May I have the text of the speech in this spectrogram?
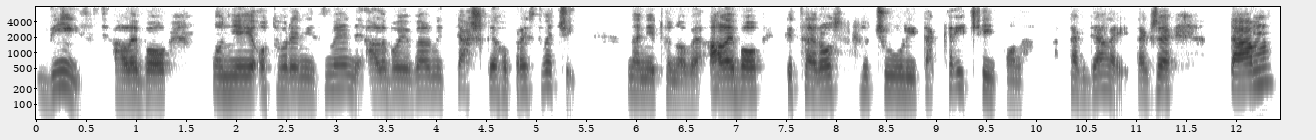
výjsť, alebo on nie je otvorený zmene, alebo je veľmi ťažké ho presvedčiť na niečo nové, alebo keď sa rozčúli, tak kričí po nás a tak ďalej. Takže tam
